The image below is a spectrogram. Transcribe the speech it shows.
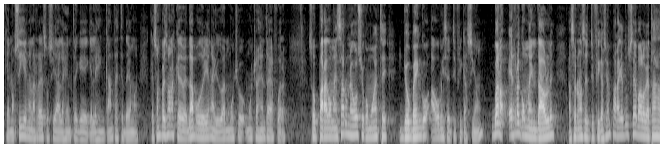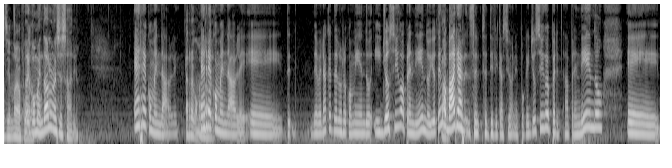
que nos siguen en las redes sociales, gente que, que les encanta este tema, que son personas que de verdad podrían ayudar mucho, mucha gente de afuera. So, para comenzar un negocio como este, yo vengo, hago mi certificación. Bueno, es recomendable hacer una certificación para que tú sepas lo que estás haciendo de afuera. ¿Recomendable o necesario? Es recomendable. Es recomendable. Es recomendable. Eh, te- de verdad que te lo recomiendo. Y yo sigo aprendiendo. Yo tengo Claro. varias ce- certificaciones porque yo sigo aprendiendo. Eh,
